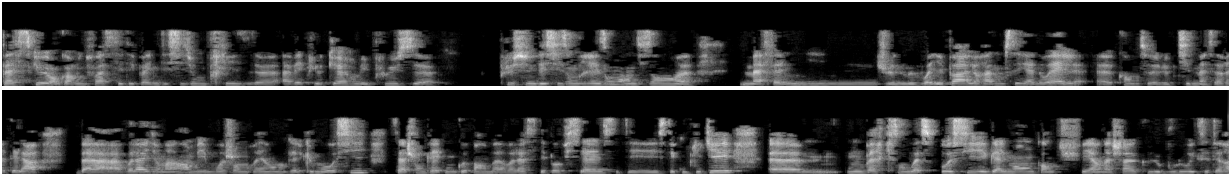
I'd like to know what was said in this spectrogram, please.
parce que encore une fois c'était pas une décision prise avec le cœur mais plus plus une décision de raison en disant ma famille, je ne me voyais pas leur annoncer à Noël euh, quand euh, le petit de ma sœur était là. Bah voilà, il y en a un, mais moi j'en aurai un dans quelques mois aussi, sachant qu'avec mon copain, bah voilà, c'était pas officiel, c'était compliqué. Euh, mon père qui s'angoisse aussi également quand tu fais un achat, le boulot, etc.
